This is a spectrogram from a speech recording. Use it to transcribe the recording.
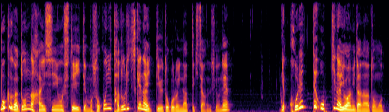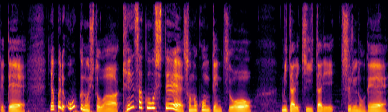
僕がどんな配信をしていてもそこにたどり着けないっていうところになってきちゃうんですよね。で、これって大きな弱みだなと思ってて、やっぱり多くの人は検索をしてそのコンテンツを見たり聞いたりするので、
